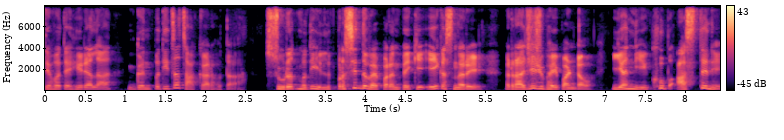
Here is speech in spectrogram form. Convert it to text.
तेव्हा त्या हिऱ्याला गणपतीचाच आकार होता. सुरतमधील प्रसिद्ध व्यापाऱ्यांपैकी एक असणारे राजेशभाई पांडव यांनी खूप आस्थेने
